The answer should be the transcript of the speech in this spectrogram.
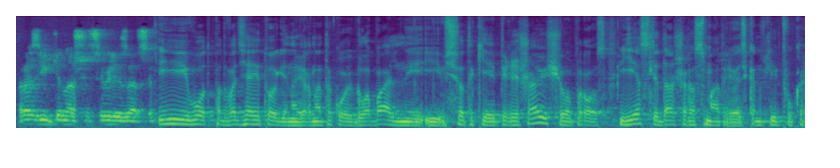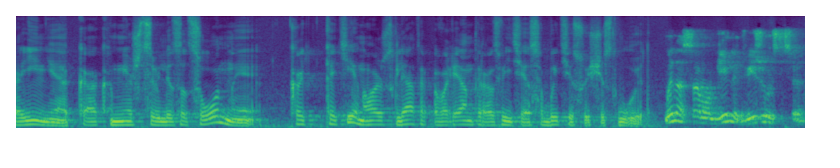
развитию нашей цивилизации. И вот, подводя итоги, наверное, такой глобальный и все-таки опережающий вопрос. Если даже рассматривать конфликт в Украине как межцивилизационный, какие, на ваш взгляд, варианты развития событий существуют? Мы на самом деле движемся,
